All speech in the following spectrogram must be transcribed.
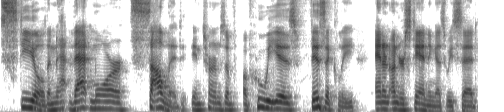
steeled and that more solid in terms of, of who he is physically and an understanding, as we said,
